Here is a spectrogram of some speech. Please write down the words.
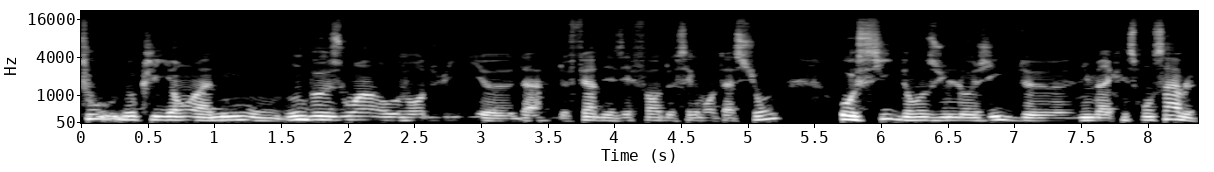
tous nos clients à nous ont, besoin aujourd'hui euh, de faire des efforts de segmentation, aussi dans une logique de numérique responsable.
